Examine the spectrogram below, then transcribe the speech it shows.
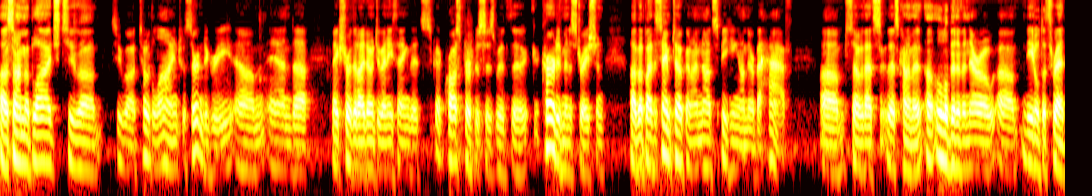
Uh, so I'm obliged to, uh, to uh, toe the line to a certain degree um, and uh, make sure that I don't do anything that's cross purposes with the current administration. but by the same token, I'm not speaking on their behalf. Um, so that's, that's kind of a, a, little bit of a narrow needle to thread,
